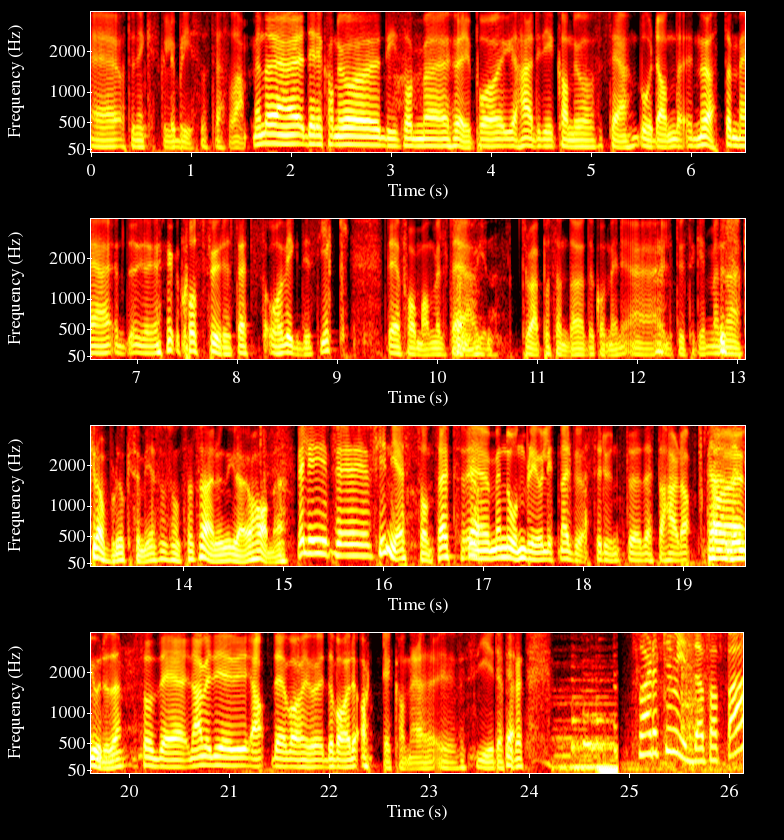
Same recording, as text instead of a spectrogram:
Eh, at hun ikke skulle bli så stressa, da. Men uh, dere kan jo, de som uh, hører på her, de kan jo se hvordan møtet med eh, Kåss Furuseths og Vigdis gikk. Det får man vel se. Søndagen. Tror jeg på søndag det kommer. Jeg er litt usikker. Men Hun eh, skravler jo ikke så mye, så sånn sett så er hun grei å ha med. veldig eh, fin gjest, sånn sett. Ja. Eh, men noen blir jo litt nervøse rundt dette her, da. Ja, det gjorde det. Så det, nei, men det, ja, det, var, jo- det var artig, kan jeg si, rett og Ja. slett. Hva er det til middag, pappa?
